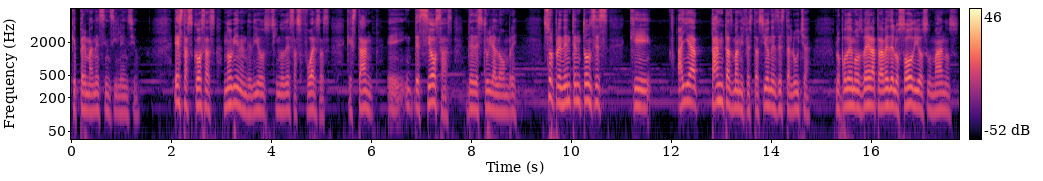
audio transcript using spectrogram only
que permanece en silencio. Estas cosas no vienen de Dios, sino de esas fuerzas que están eh, deseosas de destruir al hombre. Es sorprendente entonces que haya tantas manifestaciones de esta lucha. Lo podemos ver a través de los odios humanos,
